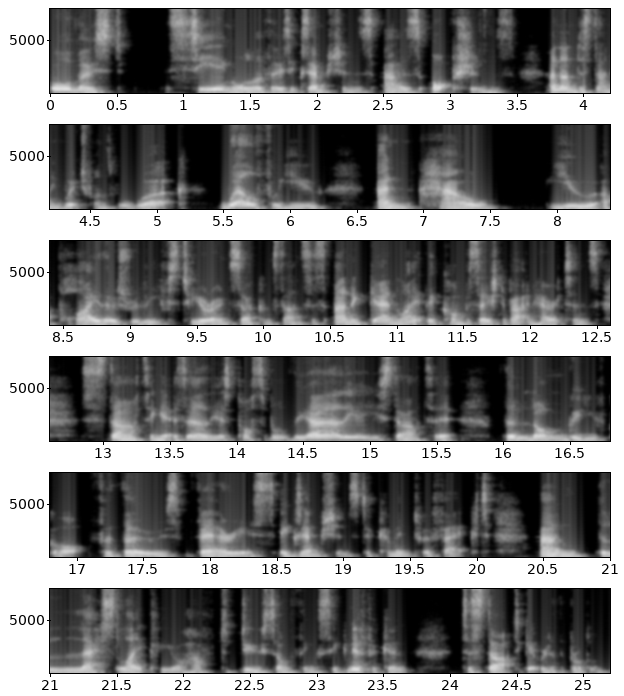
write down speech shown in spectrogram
almost seeing all of those exemptions as options and understanding which ones will work well for you and how you apply those reliefs to your own circumstances. And again, like the conversation about inheritance, starting it as early as possible. The earlier you start it, the longer you've got for those various exemptions to come into effect, and the less likely you'll have to do something significant to start to get rid of the problem.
